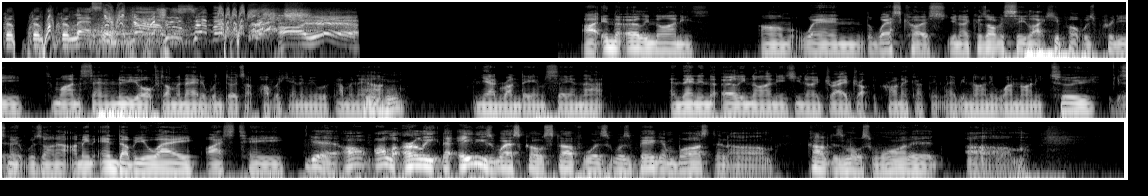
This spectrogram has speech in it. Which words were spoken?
The, the, the lesson. Oh yeah. uh, in the early 90s um, when the West Coast, you know, because obviously like hip hop was pretty, to my understanding, New York dominated when dudes like Public Enemy were coming out, and you had Run DMC and that. And then in the early 90s, you know, Dre dropped the Chronic, I think maybe 91, 92. Snoop was on it. I mean, NWA, Ice T. Yeah, all, all the early the '80s West Coast stuff was was big in Boston. Um, Compton's Most Wanted. Um,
